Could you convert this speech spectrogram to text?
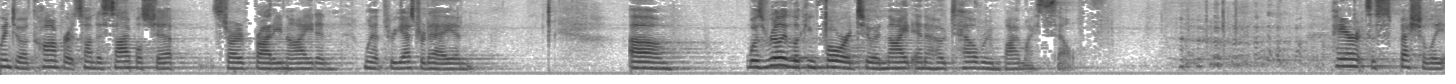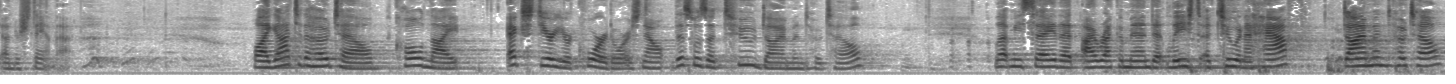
went to a conference on discipleship. Started Friday night and went through yesterday, and um, was really looking forward to a night in a hotel room by myself. Parents especially understand that. Well, I got to the hotel, cold night, exterior corridors. Now, this was a two diamond hotel. Let me say that I recommend at least a two and a half diamond hotel.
